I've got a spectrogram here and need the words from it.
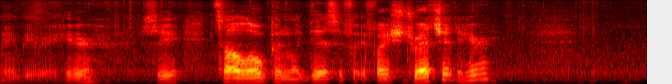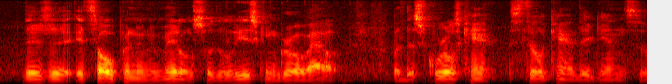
Maybe right here. See? It's all open like this. If, if I stretch it here, there's a it's open in the middle so the leaves can grow out but the squirrels can't still can't dig in so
